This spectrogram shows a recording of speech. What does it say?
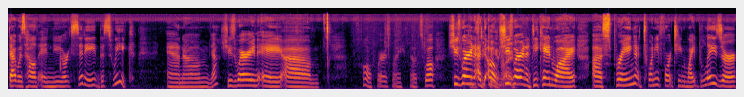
that was held in New York City this week. And um, yeah, she's wearing a. Um, oh, where's my notes? Well, she's wearing a. It's Oh, she's wearing a DKNY uh, spring 2014 white blazer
